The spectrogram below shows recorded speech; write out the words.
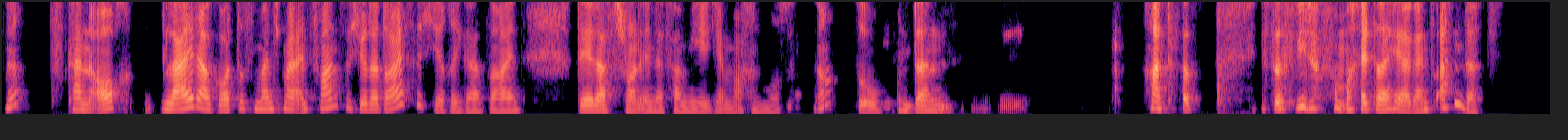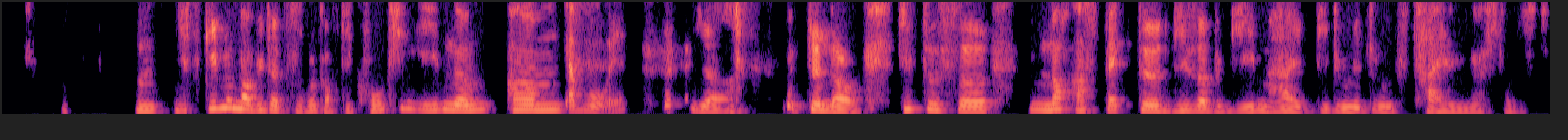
Ne? Das kann auch leider Gottes manchmal ein 20- oder 30-Jähriger sein, der das schon in der Familie machen muss. Ne? So. Und dann hat das, ist das wieder vom Alter her ganz anders. Jetzt gehen wir mal wieder zurück auf die Coaching-Ebene. Ähm, Jawohl. Ja, genau. Gibt es äh, noch Aspekte dieser Begebenheit, die du mit uns teilen möchtest?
